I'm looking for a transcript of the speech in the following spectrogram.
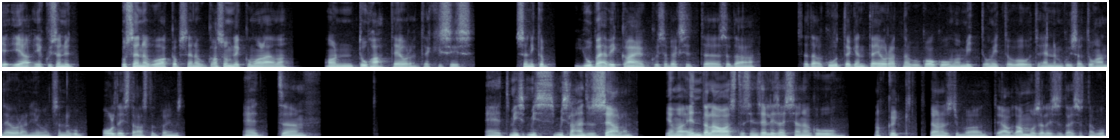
ja, ja, ja kui sa nüüd, kus see nagu hakkab see nagu kasumlikum olema, on tuhat eurot, ehk siis see on ikka jube pikk aeg, kui sa peaksid äh, seda, seda kuutekümmet eurot nagu koguma mitu-mitu kuud, ennem kui sa tuhande euroni jõuad, see on nagu poolteist aastat põhimõtteliselt. et, ähm, et mis, mis, mis lahendused seal on ja ma endale avastasin sellise asja nagu noh, kõik tõenäoliselt juba teavad ammu sellisest asjast nagu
